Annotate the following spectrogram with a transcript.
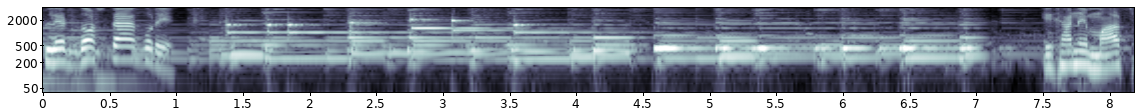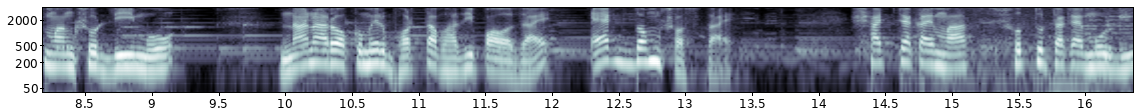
প্লেট দশ টাকা করে। এখানে মাছ, মাংস, ডিম ও নানা রকমের ভর্তা ভাজি পাওয়া যায়, একদম সস্তায়। ষাট টাকায় মাছ, সত্তর টাকায় মুরগি,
